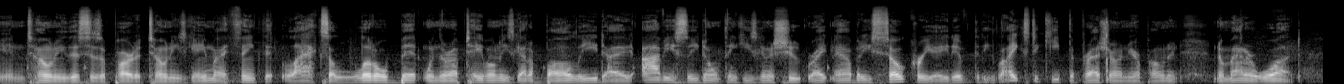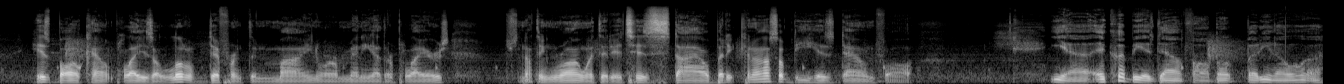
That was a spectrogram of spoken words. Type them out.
And Tony, this is a part of Tony's game I think that lacks a little bit when they're up table and he's got a ball lead. I obviously don't think he's going to shoot right now, but he's so creative that he likes to keep the pressure on your opponent no matter what. His ball count plays a little different than mine or many other players. There's nothing wrong with it. It's his style, but it can also be his downfall. yeah, it could be his downfall, but but you know, uh,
